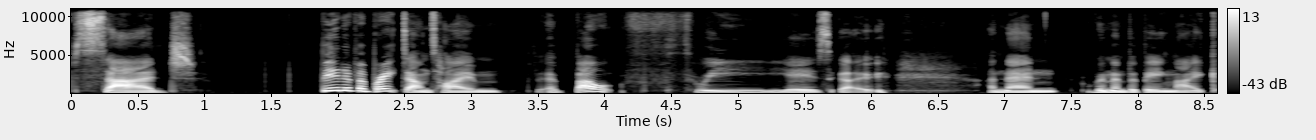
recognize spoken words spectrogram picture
sad, bit of a breakdown time about three years ago, and then remember being like.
